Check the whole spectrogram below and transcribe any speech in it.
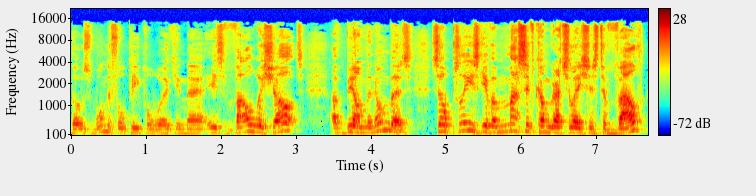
those wonderful people working there is Val Wishart of Beyond the Numbers. So please give a massive congratulations to Val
